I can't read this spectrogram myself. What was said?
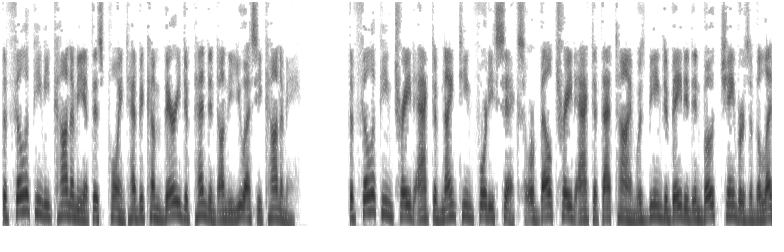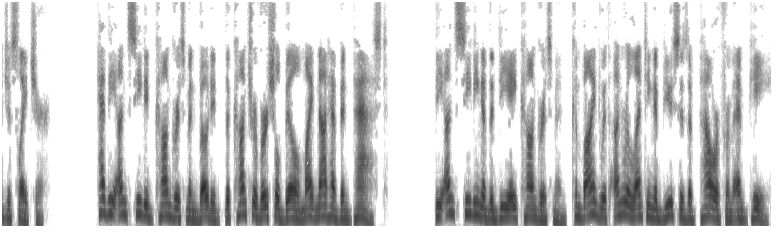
The Philippine economy at this point had become very dependent on the U.S. economy. The Philippine Trade Act of 1946 or Bell Trade Act at that time was being debated in both chambers of the legislature. Had the unseated congressman voted, the controversial bill might not have been passed. The unseating of the DA congressman, combined with unrelenting abuses of power from MP.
